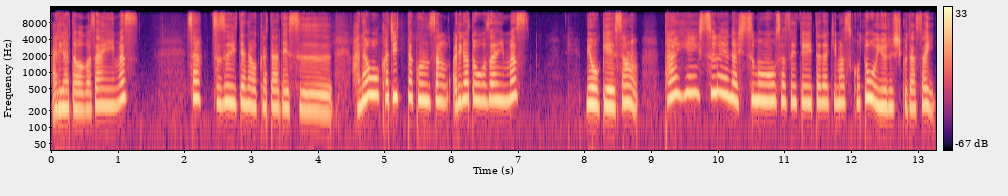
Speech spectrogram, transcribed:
ありがとうございます。さあ、続いての方です。花をかじったくんさん、ありがとうございます。妙慶さん、大変失礼な質問をさせていただきますことをお許しください。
